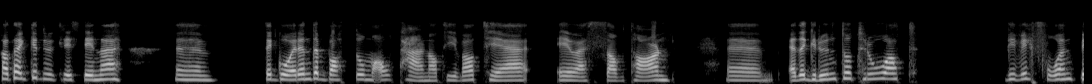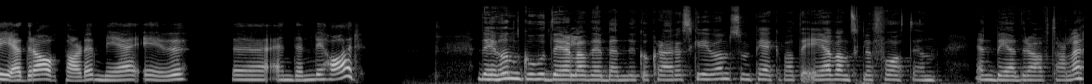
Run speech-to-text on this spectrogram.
Hva tenker du Kristine? Eh, det går en debatt om alternativer til EØS-avtalen. Eh, er det grunn til å tro at vi vil få en bedre avtale med EU enn den vi har? Det er jo en god del av det Bendik og Klara skriver om, som peker på at det er vanskelig å få til en en bedre avtale.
